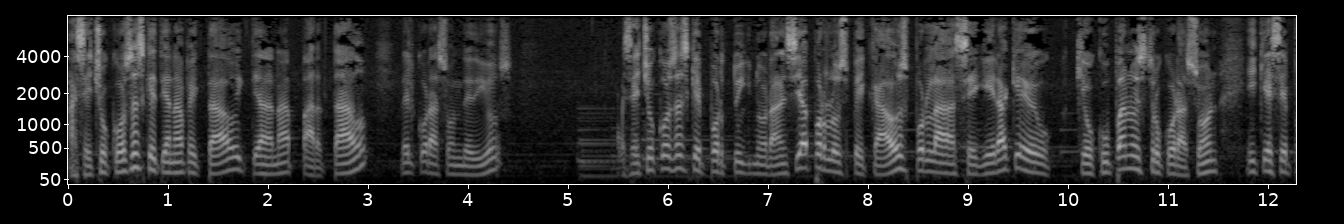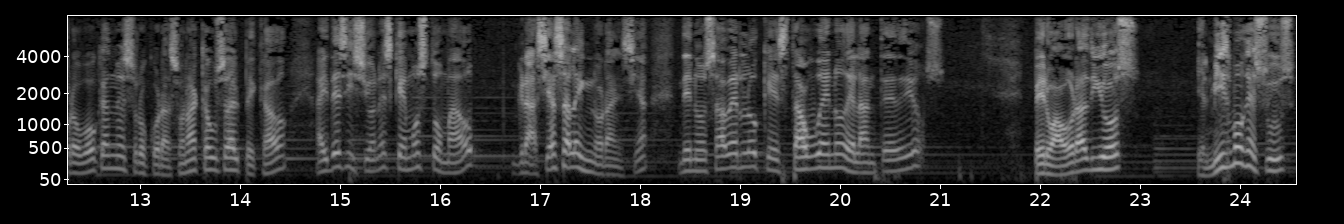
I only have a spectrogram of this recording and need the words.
has hecho cosas que te han afectado y te han apartado del corazón de Dios. Has hecho cosas que por tu ignorancia, por los pecados, por la ceguera que, que ocupa nuestro corazón y que se provoca en nuestro corazón a causa del pecado, hay decisiones que hemos tomado gracias a la ignorancia de no saber lo que está bueno delante de Dios. Pero ahora Dios el mismo Jesús,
